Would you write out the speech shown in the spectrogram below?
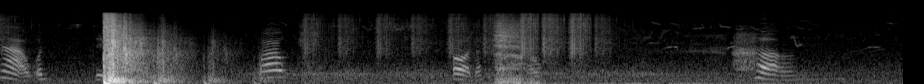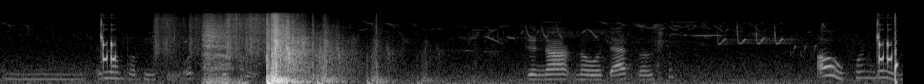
Now, what's this? Well, oh, that's. No. Um, mm, example PC. What's this? Do not know what that does. Oh, fun game.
